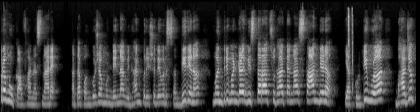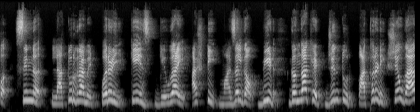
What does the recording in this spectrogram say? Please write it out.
प्रमुख आव्हान असणार आहे. आता पंकजा मुंडेंना विधान परिषदेवर संधी देणं मंत्रिमंडळ विस्तारात सुद्धा त्यांना स्थान देणं या कृतीमुळं भाजप सिन्नर लातूर ग्रामीण परळी केज गेवराई आष्टी माजलगाव बीड गंगाखेड जिंतूर पाथर्डी शेवगाव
